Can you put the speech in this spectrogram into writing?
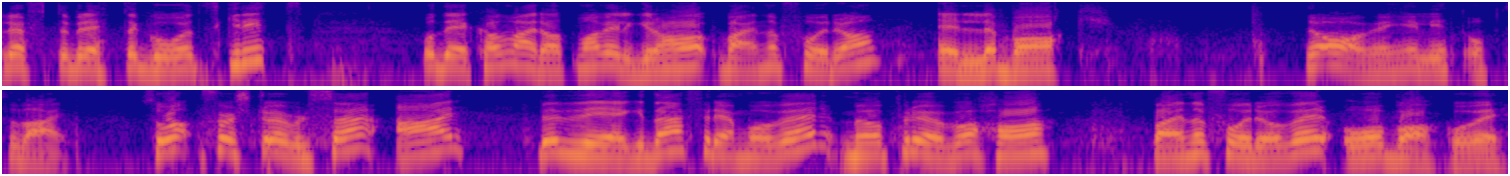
løfter brettet, går et skritt. Og det kan være at man velger å ha beinet foran eller bak. Det avhenger litt opp til deg. Så første øvelse er beveg deg fremover med å prøve å ha beinet forover og bakover.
